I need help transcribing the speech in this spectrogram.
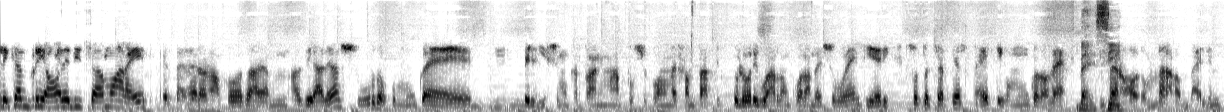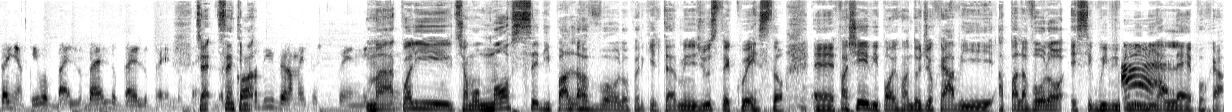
le cabriole diciamo a rete, era una cosa mm, al di là dell'assurdo, comunque mm, bellissimo cartone animato, secondo me fantastico, lo riguardo ancora adesso volentieri, sotto certi aspetti comunque vabbè, Beh, sì. però, però bello, impegnativo, bello, bello, bello, bello, Cioè, bello. senti, ma- ricordi veramente stupendi. Ma quali, diciamo, mosse di pallavolo, perché il termine giusto è questo, eh, facevi poi quando giocavi a pallavolo e seguivi Ah. Mimì all'epoca?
